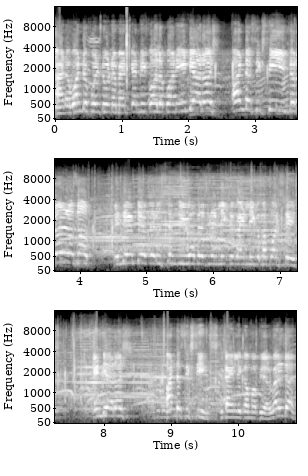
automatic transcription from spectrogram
and a wonderful tournament. Can we call upon India Rush under 16, the runners-up in the MDF Rustomjee Yuva President League to kindly come up on stage. India Rush under 16s to kindly come up here. Well done.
